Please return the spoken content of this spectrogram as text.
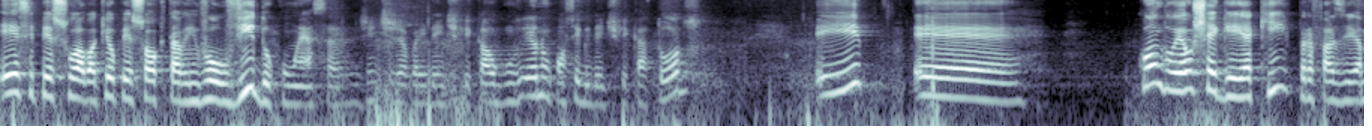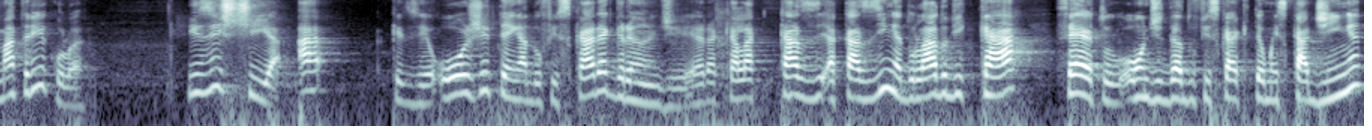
esse pessoal aqui, o pessoal que estava envolvido com essa, a gente já vai identificar alguns, eu não consigo identificar todos. E é, quando eu cheguei aqui para fazer a matrícula, existia a quer dizer, hoje tem a do Fiscar é grande, era aquela a casinha do lado de cá, certo? Onde da do Fiscar que tem uma escadinha,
